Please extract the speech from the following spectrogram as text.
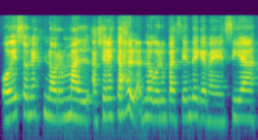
o eso no es normal. Ayer estaba hablando con un paciente que me decía,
